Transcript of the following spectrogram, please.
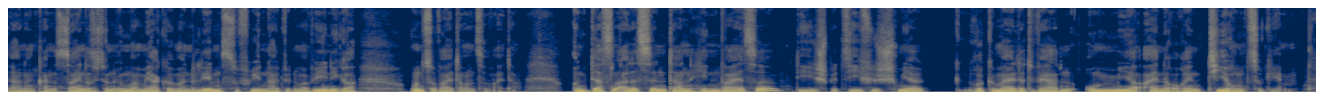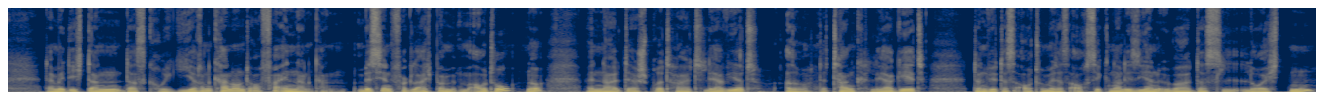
Ja, dann kann es sein, dass ich dann irgendwann merke, meine Lebenszufriedenheit wird immer weniger und so weiter und so weiter. Und das alles sind dann Hinweise, die spezifisch mir rückgemeldet werden, um mir eine Orientierung zu geben. damit ich dann das korrigieren kann und auch verändern kann. Ein bisschen vergleichbar mit dem Auto. Ne? Wenn halt der Sprit halt leer wird, also der Tank leer geht, dann wird das Auto mir das auch signalisieren über das Leuchten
